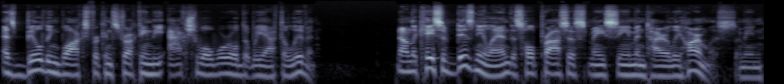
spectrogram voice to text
as building blocks for constructing the actual world that we have to live in. Now, in the case of Disneyland, this whole process may seem entirely harmless. I mean,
